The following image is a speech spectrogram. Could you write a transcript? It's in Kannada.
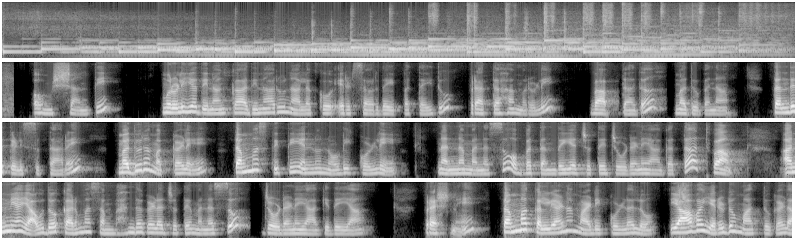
ಓಂ ಶಾಂತಿ. ಮುರಳಿಯ ದಿನಾಂಕ ಹದಿನಾರು, ನಾಲ್ಕು, ಎರಡ್ ಸಾವಿರದ ಇಪ್ಪತ್ತೈದು. ಪ್ರಾತಃ ಮುರಳಿ ಬಾಬ್ದಾದ ಮಧುಬನ. ತಂದೆ ತಿಳಿಸುತ್ತಾರೆ, ಮಧುರ ಮಕ್ಕಳೇ, ತಮ್ಮ ಸ್ಥಿತಿಯನ್ನು ನೋಡಿಕೊಳ್ಳಿ. ನನ್ನ ಮನಸ್ಸು ಒಬ್ಬ ತಂದೆಯ ಜೊತೆ ಜೋಡಣೆ ಆಗತ್ತಾ ಅಥವಾ ಅನ್ಯ ಯಾವುದೋ ಕರ್ಮ ಸಂಬಂಧಗಳ ಜೊತೆ ಮನಸ್ಸು ಜೋಡಣೆಯಾಗಿದೆಯಾ? ಪ್ರಶ್ನೆ, ತಮ್ಮ ಕಲ್ಯಾಣ ಮಾಡಿಕೊಳ್ಳಲು ಯಾವ ಎರಡು ಮಾತುಗಳ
